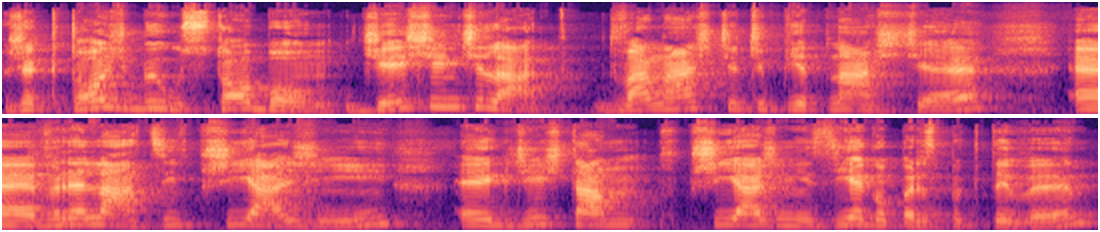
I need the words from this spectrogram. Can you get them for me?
że ktoś był z tobą 10 lat, 12 czy 15 e, w relacji, w przyjaźni, e, gdzieś tam w przyjaźni z jego perspektywy,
